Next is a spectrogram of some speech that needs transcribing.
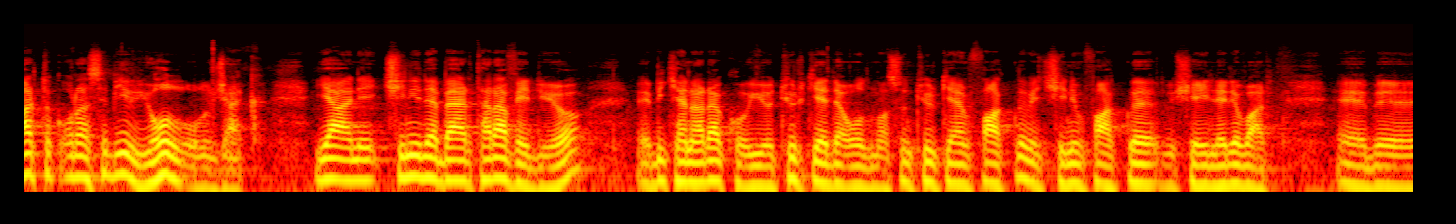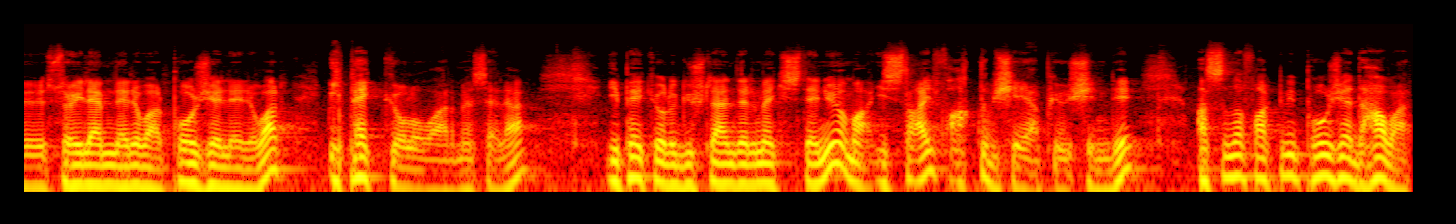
Artık orası bir yol olacak. Yani Çin'i de bertaraf ediyor. E, bir kenara koyuyor. Türkiye'de olmasın. Türkiye'nin farklı ve Çin'in farklı şeyleri var. E, e, söylemleri var, projeleri var. İpek yolu var mesela. İpek yolu güçlendirilmek isteniyor ama İsrail farklı bir şey yapıyor şimdi. Aslında farklı bir proje daha var.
